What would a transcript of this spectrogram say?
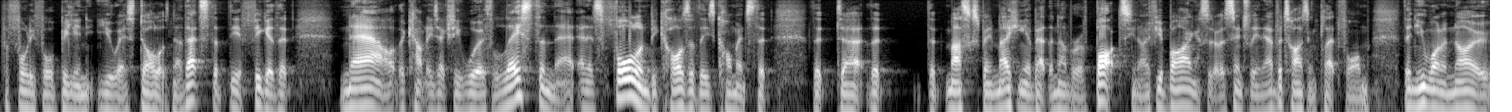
for 44 billion US dollars. Now, that's the, the figure that now the company is actually worth less than that, and it's fallen because of these comments that that uh, that that Musk's been making about the number of bots. You know, if you're buying a sort of essentially an advertising platform, then you want to know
